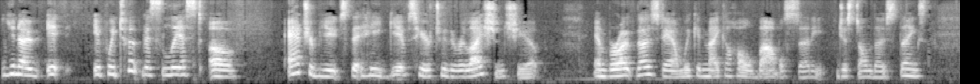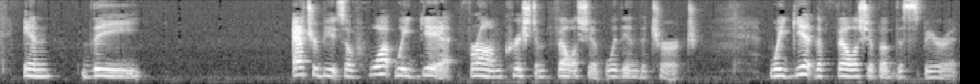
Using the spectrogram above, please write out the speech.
you know, it if we took this list of attributes that he gives here to the relationship and broke those down, we could make a whole Bible study just on those things. In the attributes of what we get from Christian fellowship within the church we get the fellowship of the Spirit,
